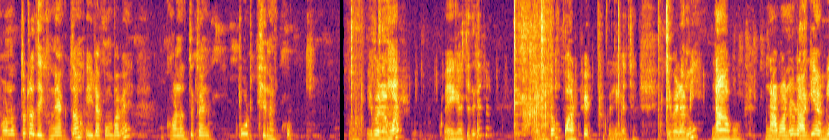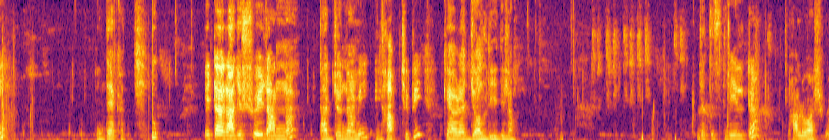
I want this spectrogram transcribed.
ঘনত্বটা দেখুন, একদম এইরকমভাবে ঘনত্ব কেন পড়ছে না, খুব। এবার আমার হয়ে গেছে, দেখেছেন? একদম পারফেক্ট হয়ে গেছে। এবার আমি নামাবো। নামানোর আগে আমি দেখাচ্ছি। এটা রাজস্বই রান্না, তার জন্য আমি হাফ ছিপি কেওড়ার জল দিয়ে দিলাম। যাতে স্মেলটা ভালো আসবে।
